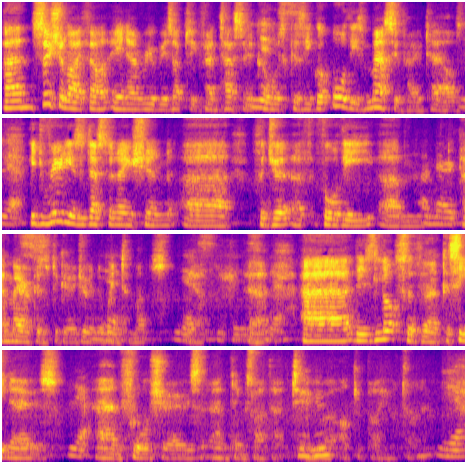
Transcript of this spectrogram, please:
Um, social life in Aruba is absolutely fantastic, of Yes. course, because you've got all these massive hotels. Yeah. It really is a destination uh, for uh, for the um, Americans. Americans to go during the Yeah. winter months. Yes, it is. Yeah. Yeah. Uh, there's lots of uh, casinos Yeah. and floor shows and things like that to Mhm. uh, occupy your time. Yeah.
